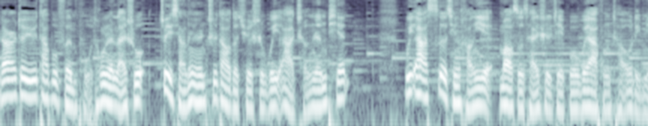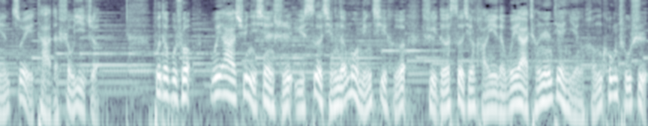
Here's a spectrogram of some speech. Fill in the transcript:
然而，对于大部分普通人来说，最想令人知道的却是 VR 成人片。VR 色情行业貌似才是这波 VR 风潮里面最大的受益者。不得不说，VR 虚拟现实与色情的莫名契合，使得色情行业的 VR 成人电影横空出世，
